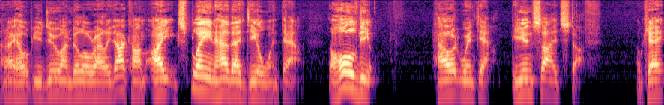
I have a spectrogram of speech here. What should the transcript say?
and I hope you do on BillO'Reilly.com, I explain how that deal went down, the whole deal, how it went down, the inside stuff. Okay?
